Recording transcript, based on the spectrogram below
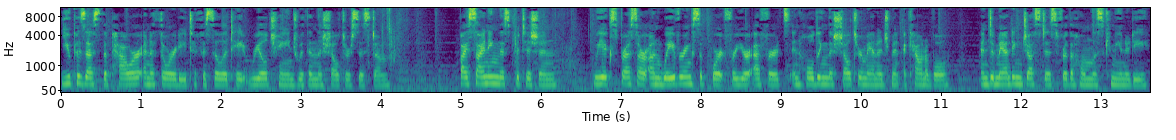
you possess the power and authority to facilitate real change within the shelter system. By signing this petition, we express our unwavering support for your efforts in holding the shelter management accountable and demanding justice for the homeless community.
